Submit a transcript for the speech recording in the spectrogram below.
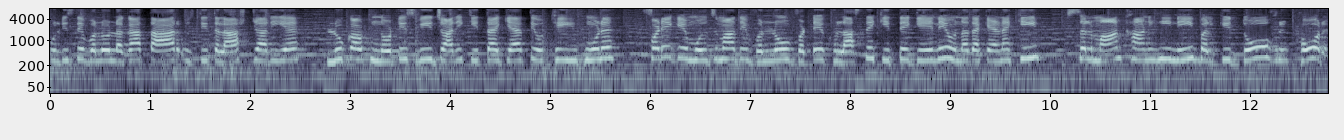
ਪੁਲਿਸ ਦੇ ਵੱਲੋਂ ਲਗਾਤਾਰ ਉਸ ਦੀ ਤਲਾਸ਼ ਜਾਰੀ ਹੈ। ਲੁੱਕਆਊਟ ਨੋਟਿਸ ਵੀ ਜਾਰੀ ਕੀਤਾ ਗਿਆ ਤੇ ਉੱਥੇ ਹੀ ਹੁਣ ਫੜੇ ਗਏ ਮੁਲਜ਼ਮਾਂ ਦੇ ਵੱਲੋਂ ਵੱਡੇ ਖੁਲਾਸੇ ਕੀਤੇ ਗਏ ਨੇ। ਉਹਨਾਂ ਦਾ ਕਹਿਣਾ ਕਿ ਸਲਮਾਨ ਖਾਨ ਹੀ ਨਹੀਂ, ਬਲਕਿ ਦੋ ਹੋਰ- ਹੋਰ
